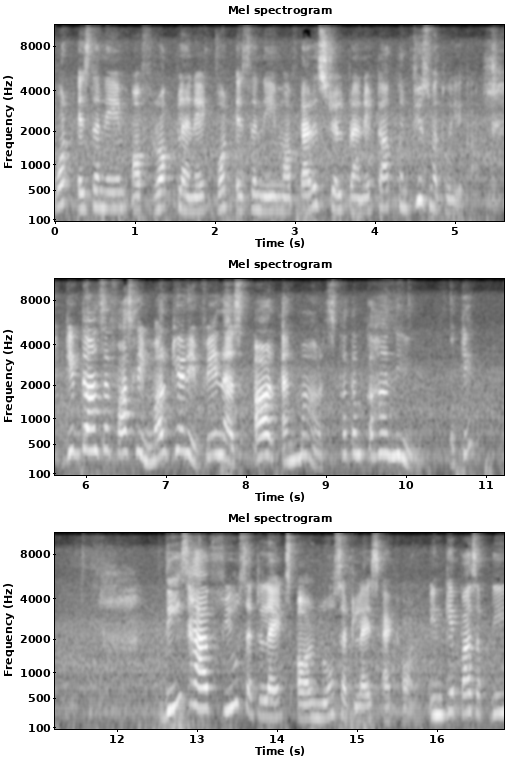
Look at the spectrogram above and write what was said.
what is the name of rock planet what is the name of terrestrial planet तो आप कंफ्यूज मत होइएगा। Give the answer fastly Mercury Venus Earth and Mars खत्म कहानी। Okay these have few satellites और नो सैटेलाइट्स एट ऑल इनके पास अपनी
